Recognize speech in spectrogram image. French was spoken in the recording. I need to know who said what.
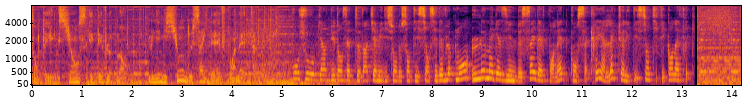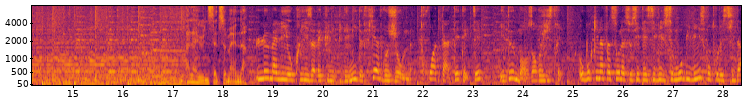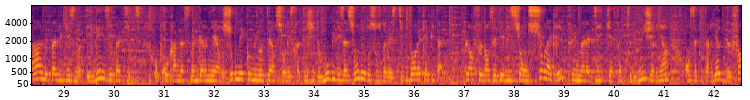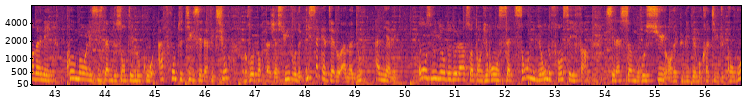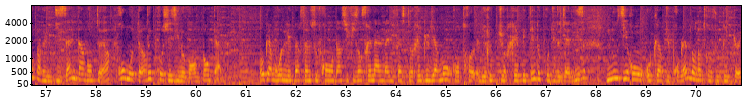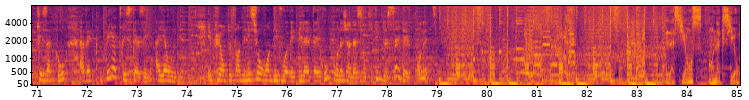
Speaker 1: Santé, sciences et développement. Une émission de SciDev.net.
Speaker 2: Bonjour, bienvenue dans cette 20e édition de Santé, Sciences et Développement, le magazine de SciDev.net consacré à l'actualité scientifique en Afrique.
Speaker 1: À la une cette semaine.
Speaker 2: Le Mali aux prises avec une épidémie de fièvre jaune. Trois cas détectés et deux morts enregistrés. Au Burkina Faso, la société civile se mobilise contre le sida, le paludisme et les hépatites. Au programme la semaine dernière, journée communautaire sur les stratégies de mobilisation des ressources domestiques dans la capitale. Plein feu dans cette édition sur la grippe, une maladie qui affecte les Nigériens en cette période de fin d'année. Comment les systèmes de santé locaux affrontent-ils cette affection? Reportage à suivre de Issaka Diallo Amadou à Niamey. 11 millions de dollars, soit environ 700 millions de francs CFA. C'est la somme reçue en République démocratique du Congo par une dizaine d'inventeurs, promoteurs de projets innovants bancables. Au Cameroun, les personnes souffrant d'insuffisance rénale manifestent régulièrement contre les ruptures répétées de produits de dialyse. Nous irons au cœur du problème dans notre rubrique Kesako avec Béatrice Kazé à Yaoundé. Et puis en toute fin d'édition, rendez-vous avec Bilal Taïrou pour l'agenda scientifique de SciDev.net.
Speaker 1: La science en action.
